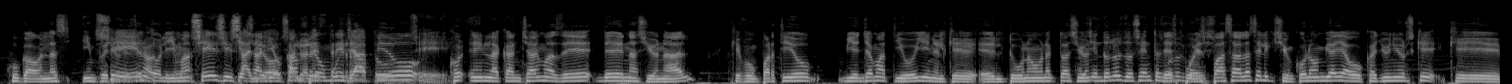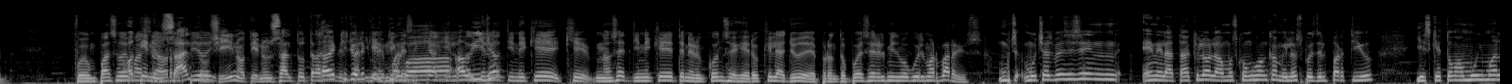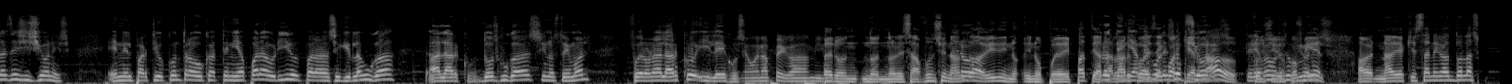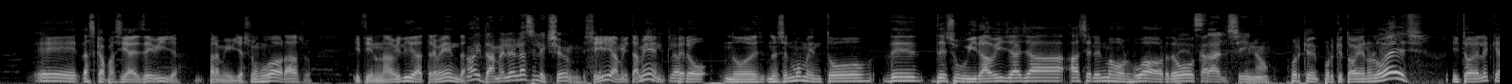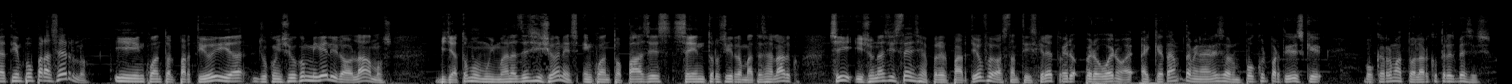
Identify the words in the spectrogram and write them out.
jugaba en las inferiores Sí, no, Tolima. sí, sí, que salió- salió al campeón muy estrellato, rápido sí. en la cancha además de, de Nacional, que fue un partido bien llamativo y en el que él tuvo una buena actuación. Haciendo los dos los Después pasa a la selección Colombia y a Boca Juniors que, que fue un paso No, demasiado tiene un rápido. salto, y- sí, no tiene un salto ¿Sabe que yo le trascendental. me critico parece que a- alguien, a alguien lo tiene que, que, no sé, tiene que tener un consejero que le ayude. De pronto puede ser el mismo Wilmar Barrios. Mucha- muchas veces en, en el ataque lo hablábamos con Juan Camilo después del partido y es que toma muy malas decisiones. En el partido contra Boca tenía para abrir o para seguir la jugada al arco. Dos jugadas, si no estoy mal, fueron al arco y lejos. Tiene buena pegada, Miguel. Pero no, no le está funcionando Pero- David y no, y no puede patear al arco desde cualquier opciones, lado. tenía Coincido mejores con Miguel. A ver, nadie aquí está negando las, eh, las capacidades de Villa. Para mí Villa es un jugadorazo y tiene una habilidad tremenda. No, y dámelo en la selección. Sí, a mí también, sí, claro. pero no es, no es el momento de, de subir a Villa ya a ser el mejor jugador de Boca, Tal, sí, no. porque, porque todavía no lo es y todavía le queda tiempo para hacerlo. Y en cuanto al partido de ida, yo coincido con Miguel y lo hablábamos. Villa tomó muy malas decisiones en cuanto a pases, centros y remates al arco. Sí, hizo una asistencia, pero el partido fue bastante discreto. Pero, pero bueno, hay- que tam- también analizar un poco el partido. y Es que Boca remató al arco tres veces.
